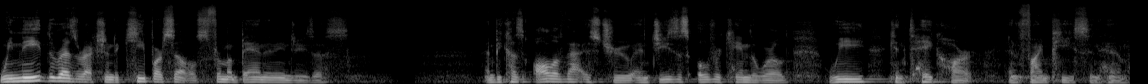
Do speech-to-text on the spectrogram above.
We need the resurrection to keep ourselves from abandoning Jesus. And because all of that is true and Jesus overcame the world, we can take heart and find peace in him.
